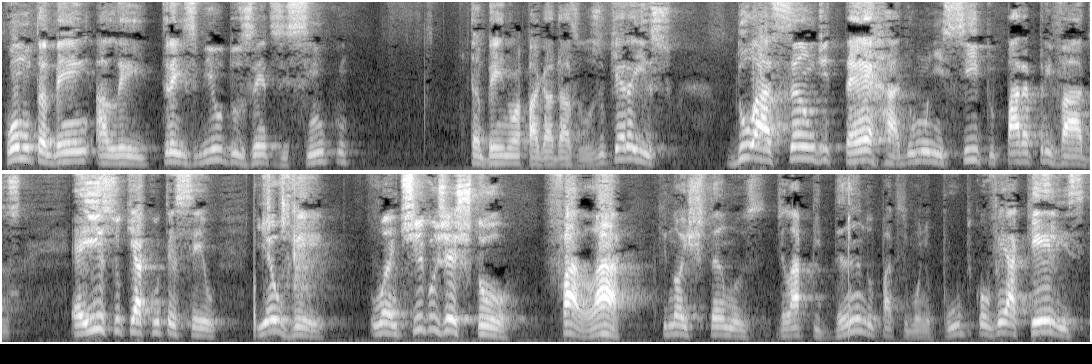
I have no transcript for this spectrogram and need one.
como também a lei 3.205, também no apagar das luzes. O que era isso? Doação de terra do município para privados. É isso que aconteceu. E eu ver o antigo gestor falar que nós estamos dilapidando o patrimônio público, ou ver aqueles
